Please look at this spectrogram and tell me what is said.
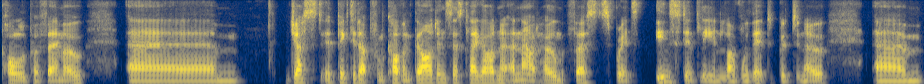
Paul Perfemo. Um, just uh, picked it up from Covent Garden, says Claire Gardner, and now at home. First spritz, instantly in love with it. Good to know. Um,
